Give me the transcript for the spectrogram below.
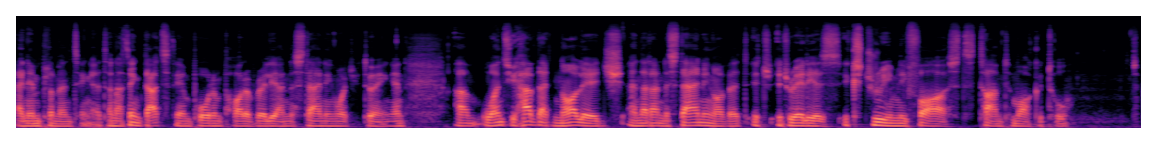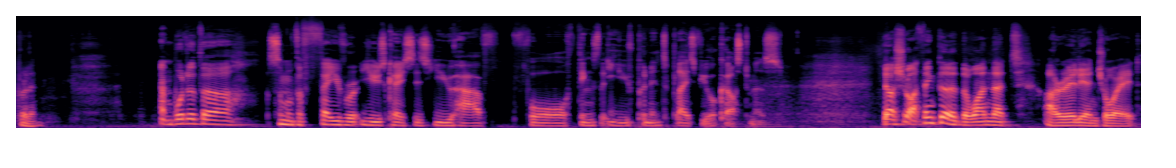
and implementing it. And I think that's the important part of really understanding what you're doing. And um, once you have that knowledge and that understanding of it, it, it really is extremely fast time to market tool. It's brilliant. And what are the some of the favorite use cases you have for things that you've put into place for your customers? Yeah, sure. I think the, the one that I really enjoyed,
